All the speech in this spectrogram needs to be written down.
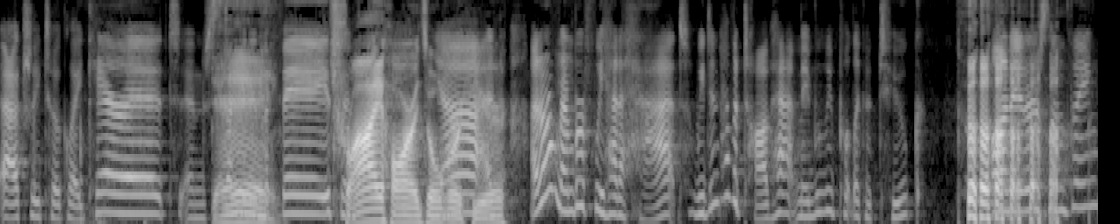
actually took like carrot and stuck it in the Dang. face. and- Try hards over yeah, here. I don't remember if we had a hat. We didn't have a top hat. Maybe we put like a toque on it or something.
